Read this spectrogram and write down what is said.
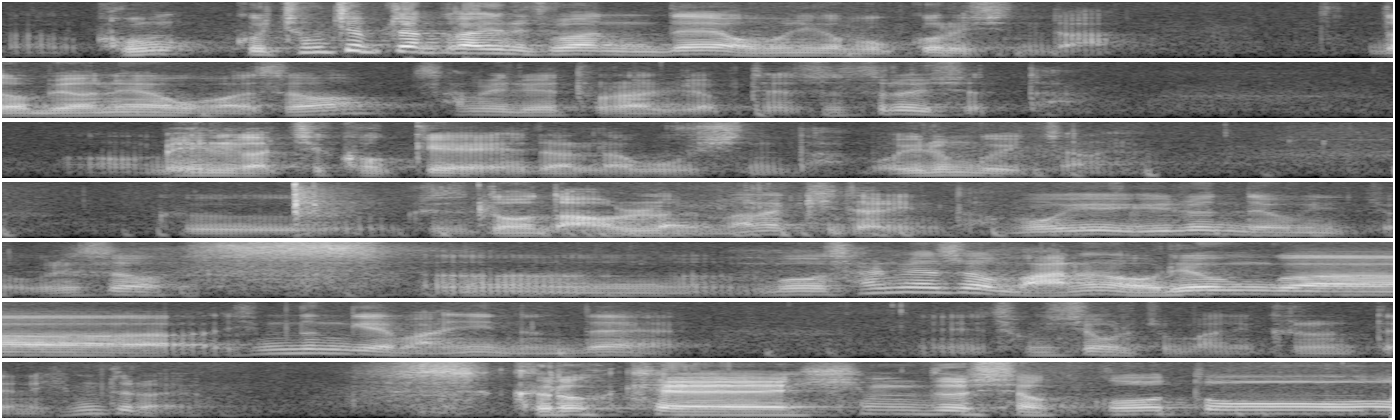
어, 그, 그 청첩장까지는 좋았는데 어머니가 못 걸으신다. 너 면회하고 가서 3일 후에 도라지 옆에서 쓰러지셨다. 어, 매일같이 걷게 해달라고 우신다. 뭐 이런 거 있잖아요. 그 그래서 너 나올 날만을 기다린다. 뭐 이- 이런 내용이죠. 그래서 어 뭐 살면서 많은 어려움과 힘든 게 많이 있는데 예, 정신적으로 좀 많이 그런 때는 힘들어요. 그렇게 힘드셨고 또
